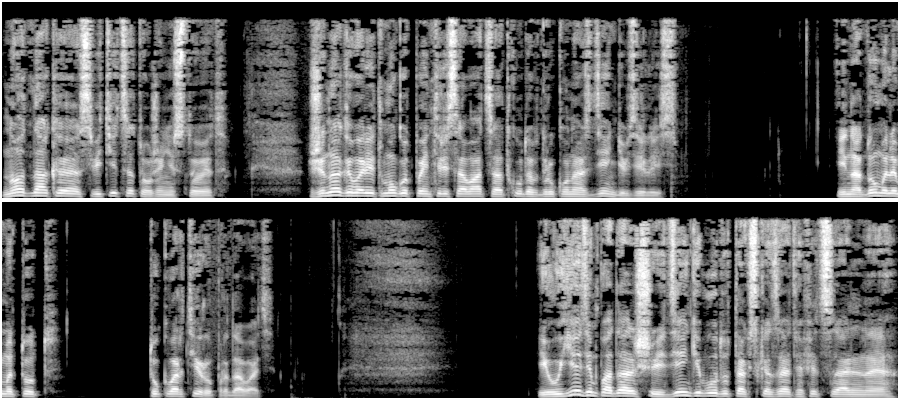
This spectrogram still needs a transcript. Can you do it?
Но, однако, светиться тоже не стоит. Жена говорит, могут поинтересоваться, откуда вдруг у нас деньги взялись. И надумали мы тут ту квартиру продавать. И уедем подальше, и деньги будут, так сказать, официальные.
